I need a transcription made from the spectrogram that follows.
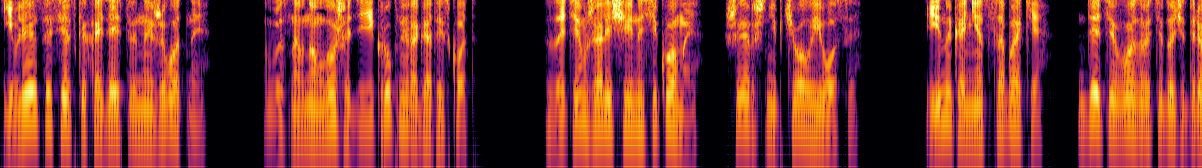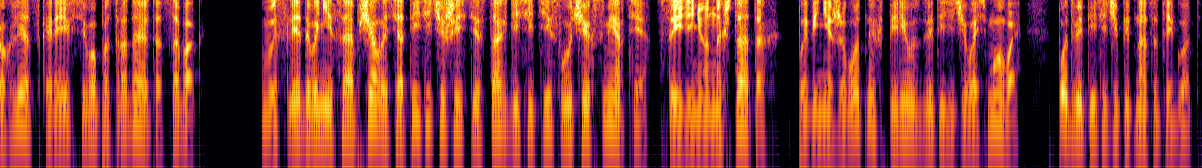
являются сельскохозяйственные животные. В основном лошади и крупный рогатый скот. Затем жалящие насекомые, шершни, пчелы и осы. И, наконец, собаки. Дети в возрасте до 4 лет, скорее всего, пострадают от собак. В исследовании сообщалось о 1610 случаях смерти в Соединенных Штатах по вине животных в период с 2008 по 2015 год.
